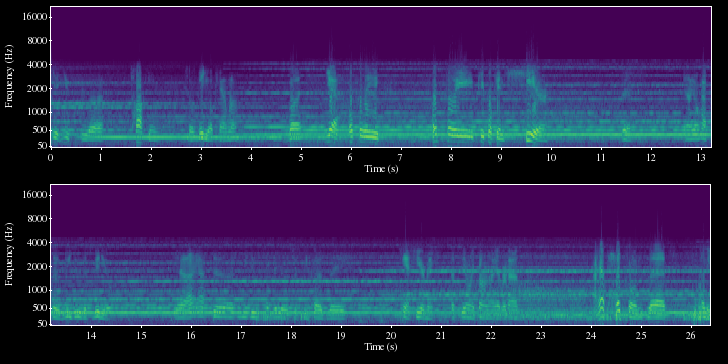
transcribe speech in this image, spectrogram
get used to uh, talking to a video camera, but yeah, hopefully, hopefully people can hear to redo this video. Yeah, I have to redo some videos just because they can't hear me. That's the only problem I ever have. I have headphones that let me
